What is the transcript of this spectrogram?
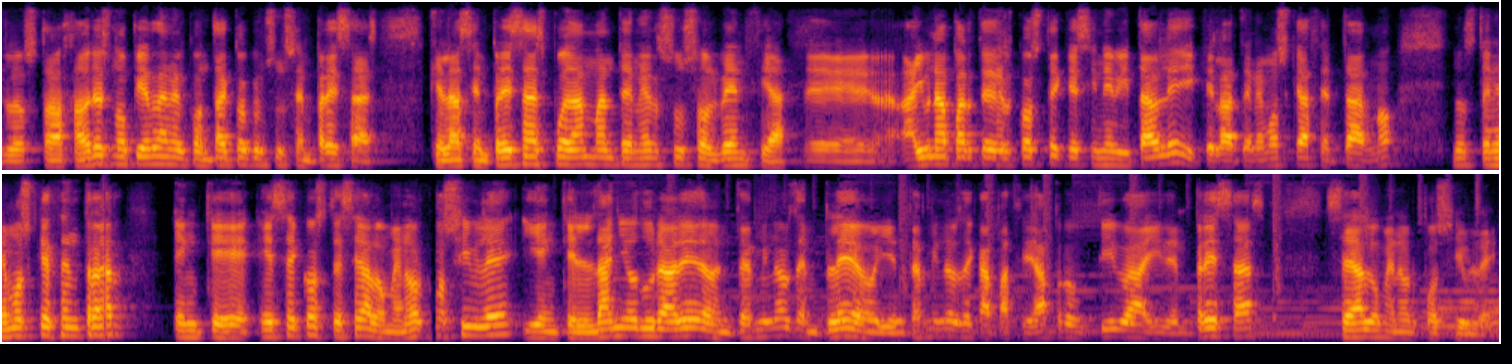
los trabajadores no pierdan el contacto con sus empresas, que las empresas puedan mantener su solvencia. Eh, hay una parte del coste que es inevitable y que la tenemos que aceptar, ¿no? Nos tenemos que centrar en que ese coste sea lo menor posible y en que el daño duradero en términos de empleo y en términos de capacidad productiva y de empresas sea lo menor posible.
